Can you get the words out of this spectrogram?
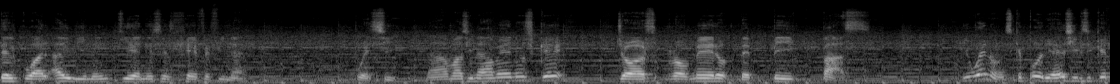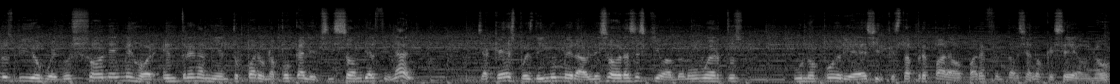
del cual adivinen quién es el jefe final. Pues sí, nada más y nada menos que George Romero de Big Bass. Y bueno, es que podría decirse que los videojuegos son el mejor entrenamiento para un apocalipsis zombie al final, ya que después de innumerables horas esquivando a los muertos, uno podría decir que está preparado para enfrentarse a lo que sea, ¿o no?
